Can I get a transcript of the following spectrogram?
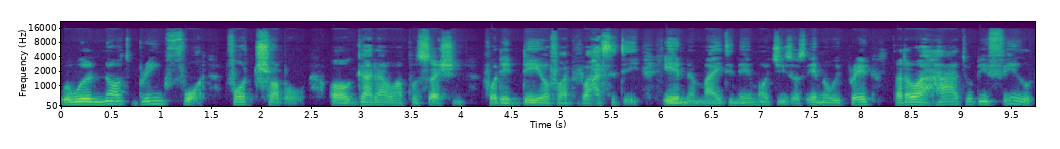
we will not bring forth for trouble or gather our possession for the day of adversity in the mighty name of Jesus. Amen. We pray that our heart will be filled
